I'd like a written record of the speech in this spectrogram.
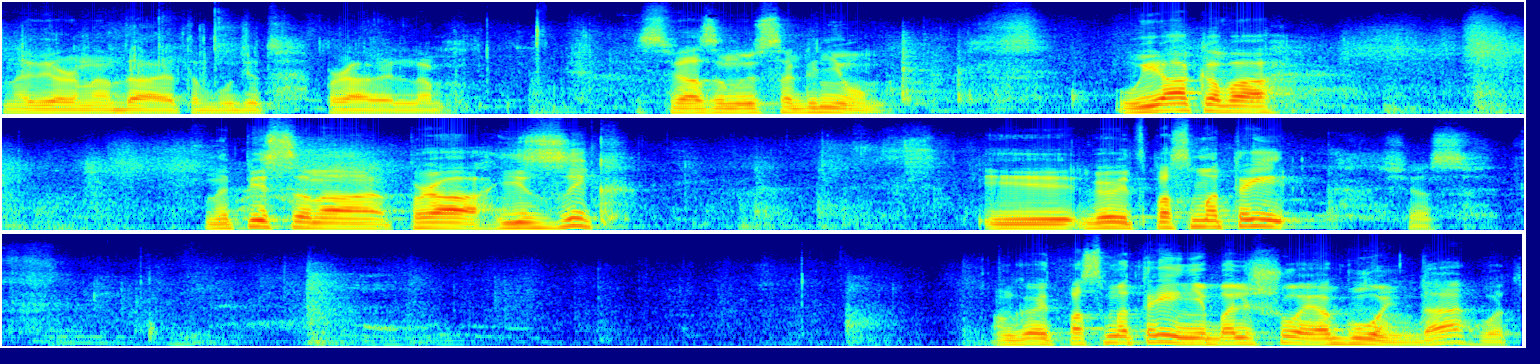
наверное, да, это будет правильно, связанную с огнем. У Якова написано про язык, и говорит, посмотри, сейчас, Он говорит, посмотри, небольшой огонь, да, вот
